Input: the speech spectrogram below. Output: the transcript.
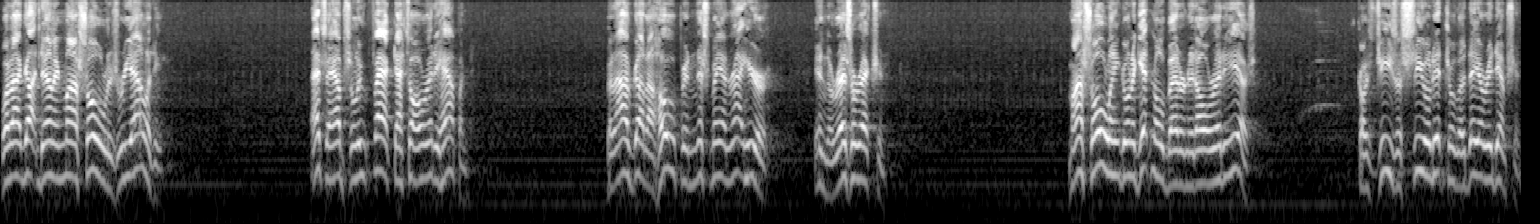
What I got down in my soul is reality. That's absolute fact. That's already happened. But I've got a hope in this man right here in the resurrection. My soul ain't going to get no better than it already is. Because Jesus sealed it till the day of redemption.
